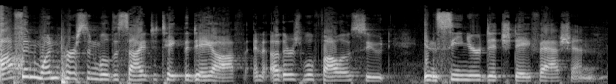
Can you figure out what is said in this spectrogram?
Often, one person will decide to take the day off, and others will follow suit in senior ditch day fashion.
